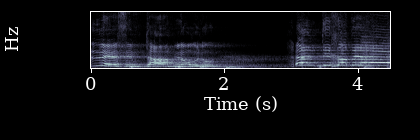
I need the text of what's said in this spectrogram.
لازم تعملولن. انتخابات!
